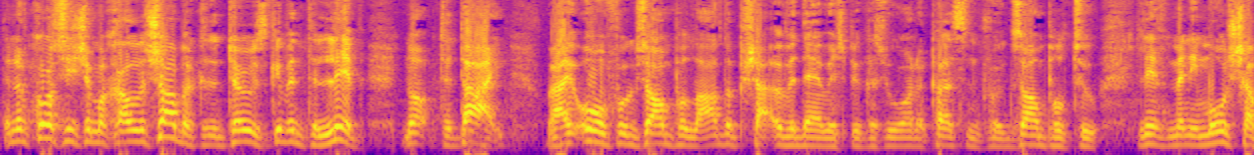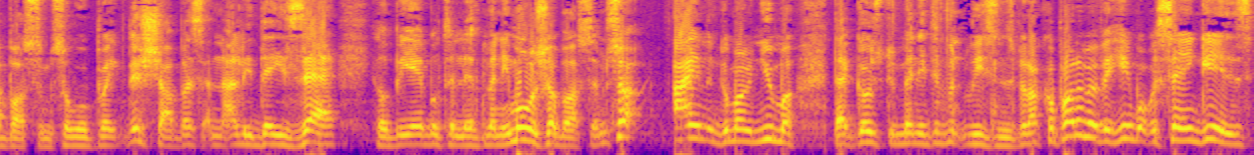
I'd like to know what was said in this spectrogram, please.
then of course he should Machal Shabbos, because the Torah is given to live, not to die, right? Or, for example, the other pshat over there is because we want a person, for example, to live many more Shabbosim, so we'll break this Shabbos, and Ali Zeh, he'll be able to live many more Shabbosim. So, And Gemara Yuma, that goes to many different reasons. But Akaponim over here, what we're saying is,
